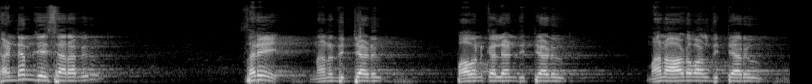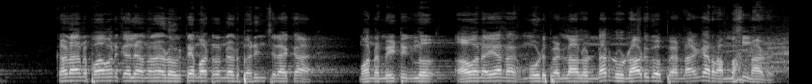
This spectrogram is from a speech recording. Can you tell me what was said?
ఖండం చేశారా మీరు? సరే నన్ను తిట్టాడు పవన్ కళ్యాణ్ తిట్టాడు మన ఆడవాళ్ళు తిట్టారు. కడాన పవన్ కళ్యాణ్ అన్నాడు ఒకటే మాట అన్నాడు భరించలేక మొన్న మీటింగ్లో అవునయ్యా నాకు మూడు పెళ్ళాలు ఉన్నారు నువ్వు నాడుగో పెళ్ళాక రమ్మన్నాడు.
